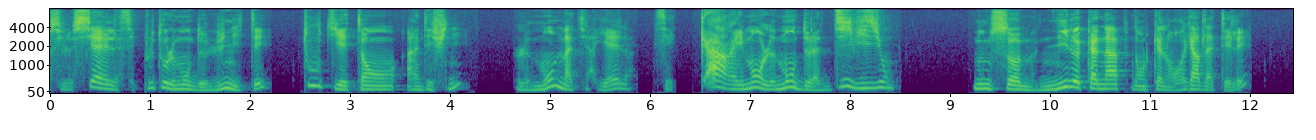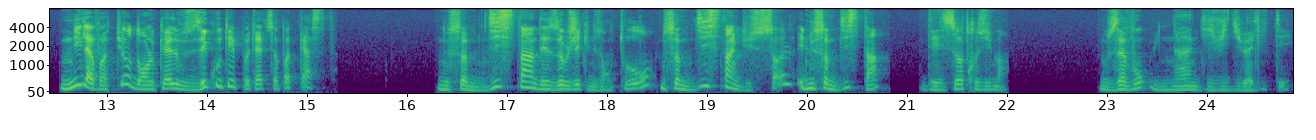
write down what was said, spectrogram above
Si le ciel, c'est plutôt le monde de l'unité, tout y étant indéfini, le monde matériel, c'est carrément le monde de la division. Nous ne sommes ni le canapé dans lequel on regarde la télé, ni la voiture dans laquelle vous écoutez peut-être ce podcast. Nous sommes distincts des objets qui nous entourent, nous sommes distincts du sol et nous sommes distincts des autres humains. Nous avons une individualité.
